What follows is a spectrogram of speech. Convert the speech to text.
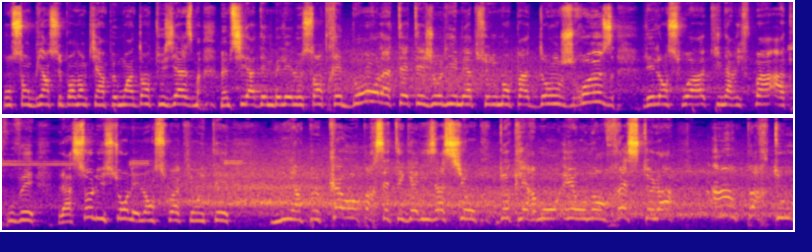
On sent bien cependant qu'il y a un peu moins d'enthousiasme, même si la Dembélé le centre est bon, la tête est jolie mais absolument pas dangereuse. Les Lensois qui n'arrivent pas à trouver la solution, les Lensois qui ont été mis un peu KO par cette égalisation de Clermont et on en reste là un partout.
